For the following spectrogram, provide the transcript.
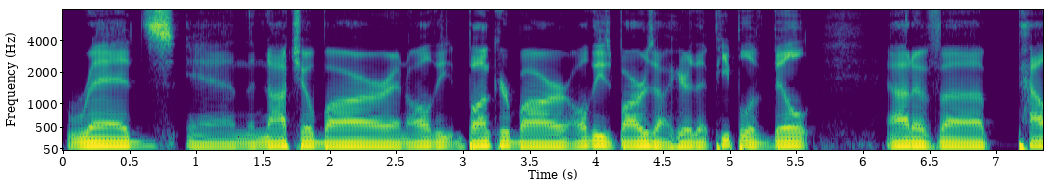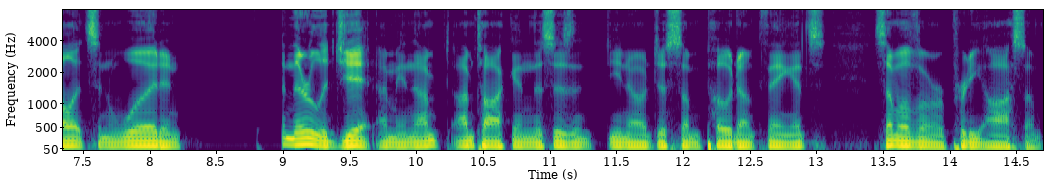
Reds and the Nacho Bar and all the Bunker Bar, all these bars out here that people have built out of uh, pallets and wood and and they're legit. I mean, I'm I'm talking. This isn't you know just some podunk thing. It's some of them are pretty awesome.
